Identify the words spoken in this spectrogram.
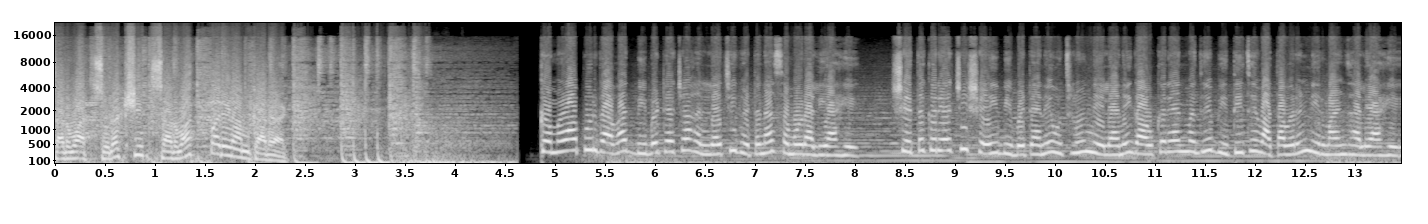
सर्वात सुरक्षित सर्वात परिणामकारक. कमळापूर गावात बिबट्याच्या हल्ल्याची घटना समोर आली आहे. शेतकऱ्याची शेळी बिबट्याने उचलून नेल्याने गावकऱ्यांमध्ये भीतीचे वातावरण निर्माण झाले आहे.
